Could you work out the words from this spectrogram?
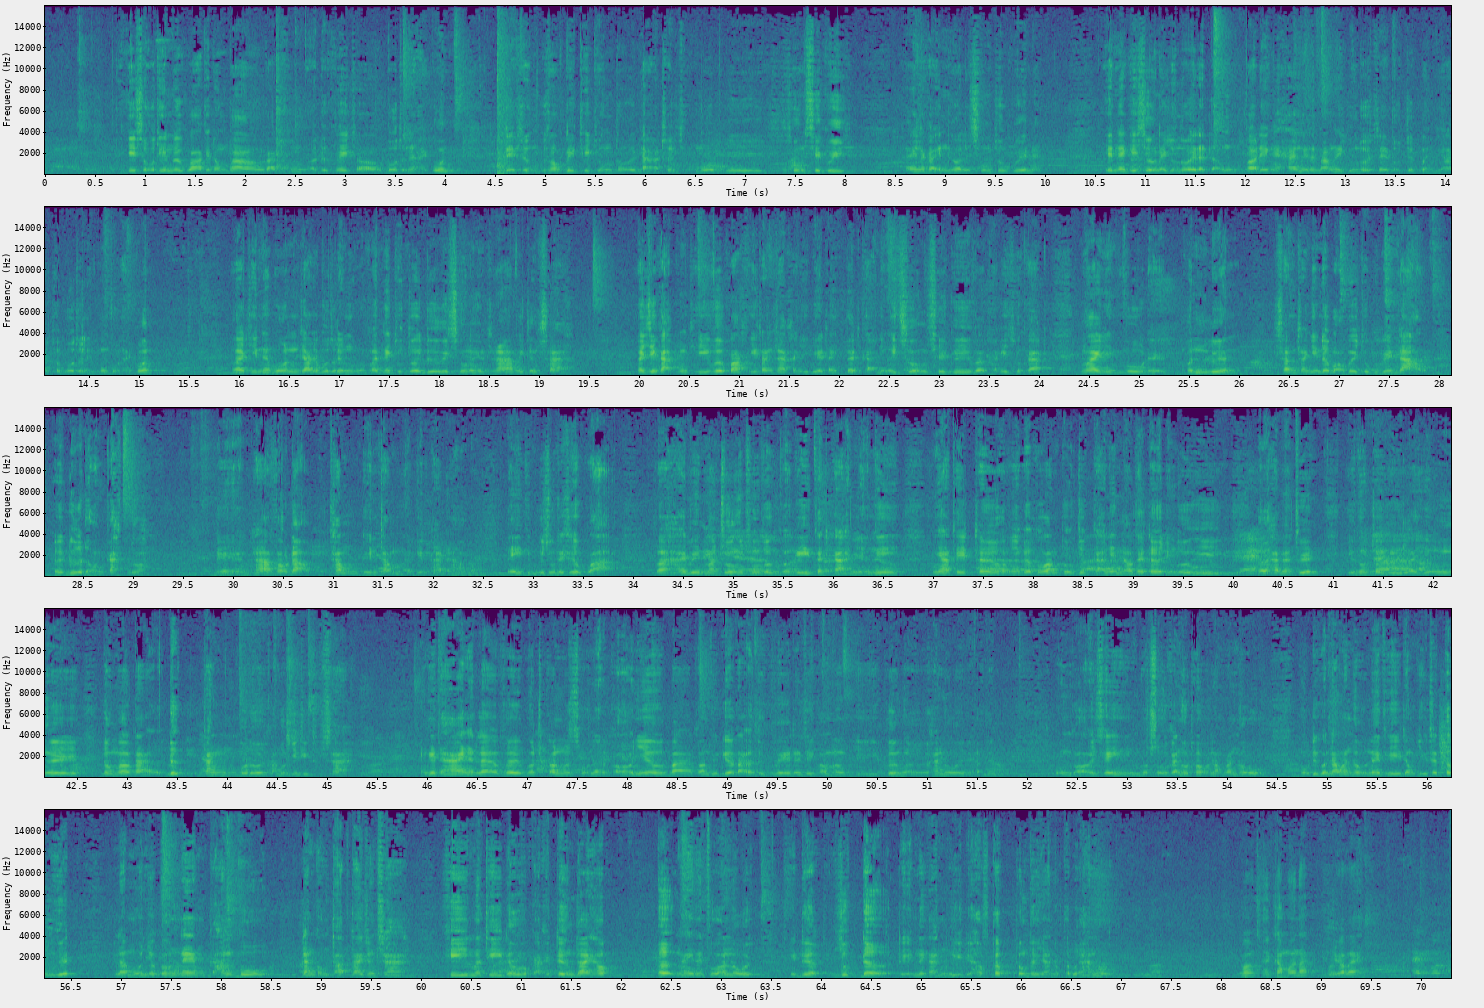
Cái số tiền vừa qua thì đồng bào ta đóng ở Đức về cho Bộ Tư lệnh Hải quân để sử dụng mục đích thì chúng tôi đã sử dụng mua một cái xuồng CQ hay là các anh gọi là xuồng chủ quyền ấy. Hiện nay cái xuồng này chúng tôi đã đóng và đến ngày 20 tháng 5 này, chúng tôi sẽ tổ chức bàn giao cho Bộ Tư lệnh Vùng 4 Hải quân. Và chính là bàn giao cho Bộ Tư lệnh Vùng 4 Hải chúng tôi đưa cái xuồng này ra với Trường Sa và dưới các đồng chí vừa qua, thì tăng ra cảnh chỉ biết đấy, tất cả những cái xuồng CQ và các cái xuồng khác, ngoài nhiệm vụ để huấn luyện, sẵn sàng chiến đấu bảo vệ chủ quyền biển đảo, rồi đưa đón các đoàn để ra vào đảo thăm, đến thăm ở biển đảo. Đấy thì chúng rất hiệu quả và hai bên màn chuồng chúng tôi có ghi tất cả những nhà tài trợ hoặc những các cơ quan tổ chức cá nhân nào tài trợ chúng tôi ghi ở hai màn thuyền. Như chúng tôi ghi là những người đồng bào ta ở Đức tặng bộ đội cán bộ chiến sĩ trường xa. cái thứ hai là về một còn một số là có nhiều bà con Việt kiều ta ở Đức về đấy thì có một chị Cường ở Hà Nội nữa. Cũng có xây một số căn hộ thổ, năm căn hộ. Mục đích của năm căn hộ này thì đồng chí rất tâm huyết là muốn cho con em cán bộ đang công tác tại trường sa khi mà thi đầu vào các cái trường đại học ở ngay thành phố Hà Nội thì được giúp đỡ để nơi ăn nghỉ để học tập trong thời gian học tập ở Hà Nội. Vâng, cảm ơn anh. Cảm ơn anh.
